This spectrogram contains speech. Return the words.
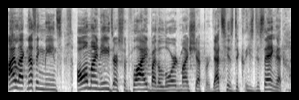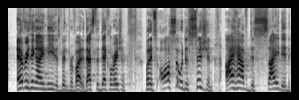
I lack nothing means all my needs are supplied by the Lord my shepherd. That's his, de- he's saying that. Everything I need has been provided. That's the declaration. But it's also a decision. I have decided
